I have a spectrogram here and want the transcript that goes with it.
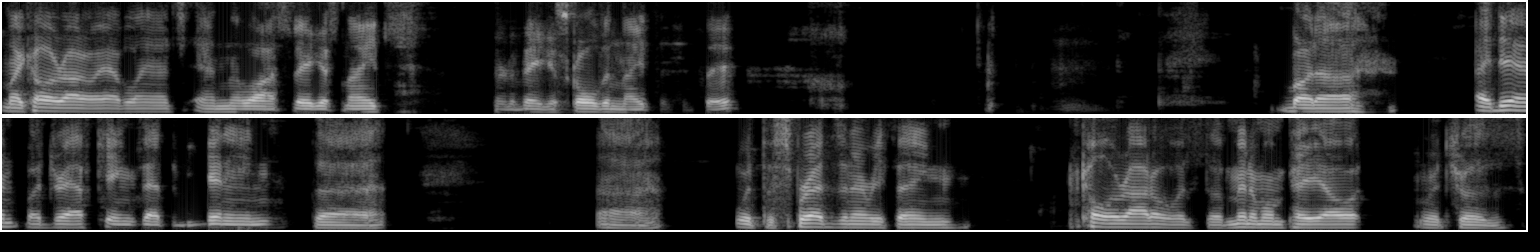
my Colorado Avalanche and the Las Vegas Knights, or the Vegas Golden Knights, I should say. But uh, I didn't. But DraftKings at the beginning, the uh, with the spreads and everything, Colorado was the minimum payout, which was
